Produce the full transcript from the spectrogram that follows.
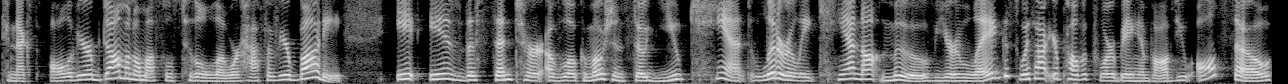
connects all of your abdominal muscles to the lower half of your body it is the center of locomotion. So you can't, literally cannot move your legs without your pelvic floor being involved. You also,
